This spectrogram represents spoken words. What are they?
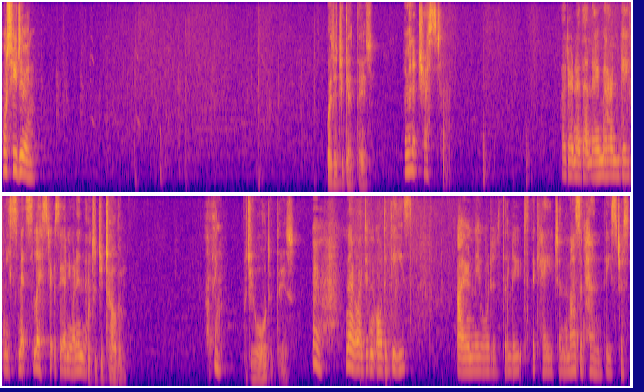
What are you doing? Where did you get these? A miniaturist. I don't know their name. Marin gave me Smit's list. It was the only one in there. What did you tell them? Nothing. But you ordered these. No, no, I didn't order these. I only ordered the lute, the cage, and the marzipan. These just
